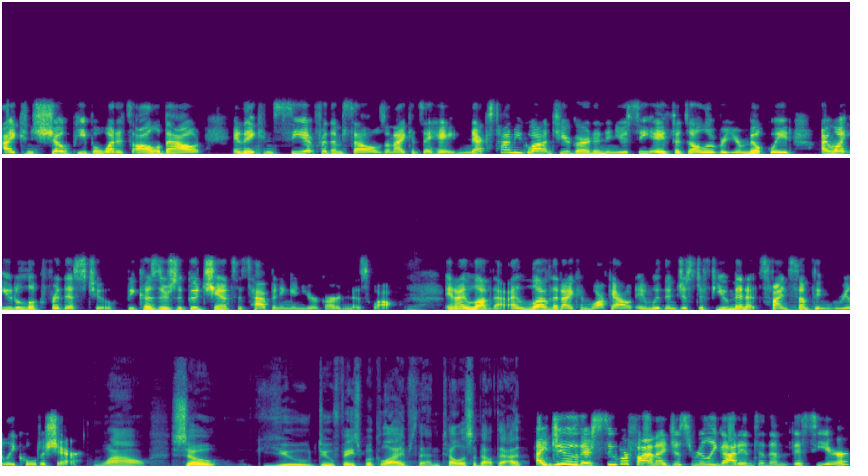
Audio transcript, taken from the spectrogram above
I can show people what it's all about and they can see it for themselves. And I can say, hey, next time you go out into your garden and you see aphids all over your milkweed, I want you to look for this too, because there's a good chance it's happening in your garden as well. Yeah. And I love that. I love that I can walk out and within just a few minutes find something really cool to share. Wow. So you do Facebook Lives then. Tell us about that. I do. They're super fun. I just really got into them this year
